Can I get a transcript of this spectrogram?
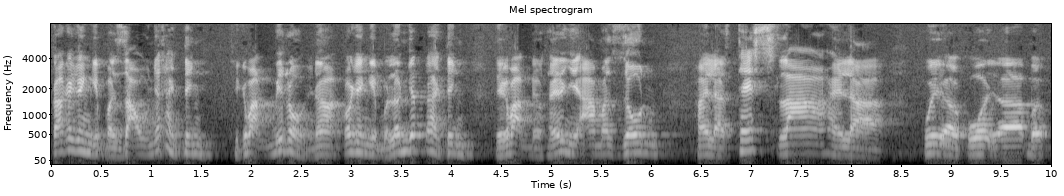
các cái doanh nghiệp mà giàu nhất hành tinh thì các bạn biết rồi đó. có doanh nghiệp mà lớn nhất hành tinh thì các bạn đều thấy là như Amazon hay là Tesla hay là quê ở ờ, của uh,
